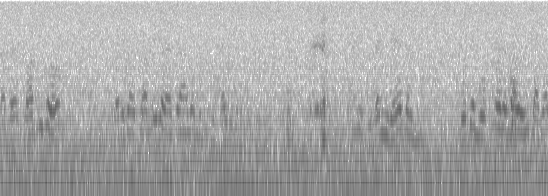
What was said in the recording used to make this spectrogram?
આપણે પ્લોટ લીધો ત્યારે તો પ્લોટ લઈ ગયા ત્યાં આગળ બધું સુખાઈ ગયું અને સુખાઈ રહે તો પોતે મોક્ષમાં રહેતા હોય એવું લાગે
